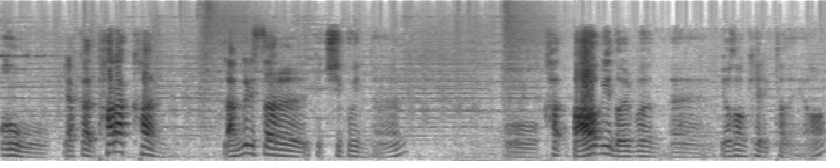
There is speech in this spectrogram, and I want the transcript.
어우, 약간 타락한 랑그리사를 쥐고 있는 오, 가- 마음이 넓은 예, 여성 캐릭터네요.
